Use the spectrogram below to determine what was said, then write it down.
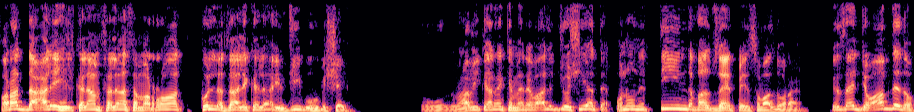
فرد علیہ الكلام ثلاث مرات كل ذلك لا يجيبه بشيء تو وہ راوی کہہ رہے ہیں کہ میرے والد جو شیعت ہے انہوں نے تین دفعہ زید پہ سوال دہرایا۔ کہ زید، جواب دے دو۔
